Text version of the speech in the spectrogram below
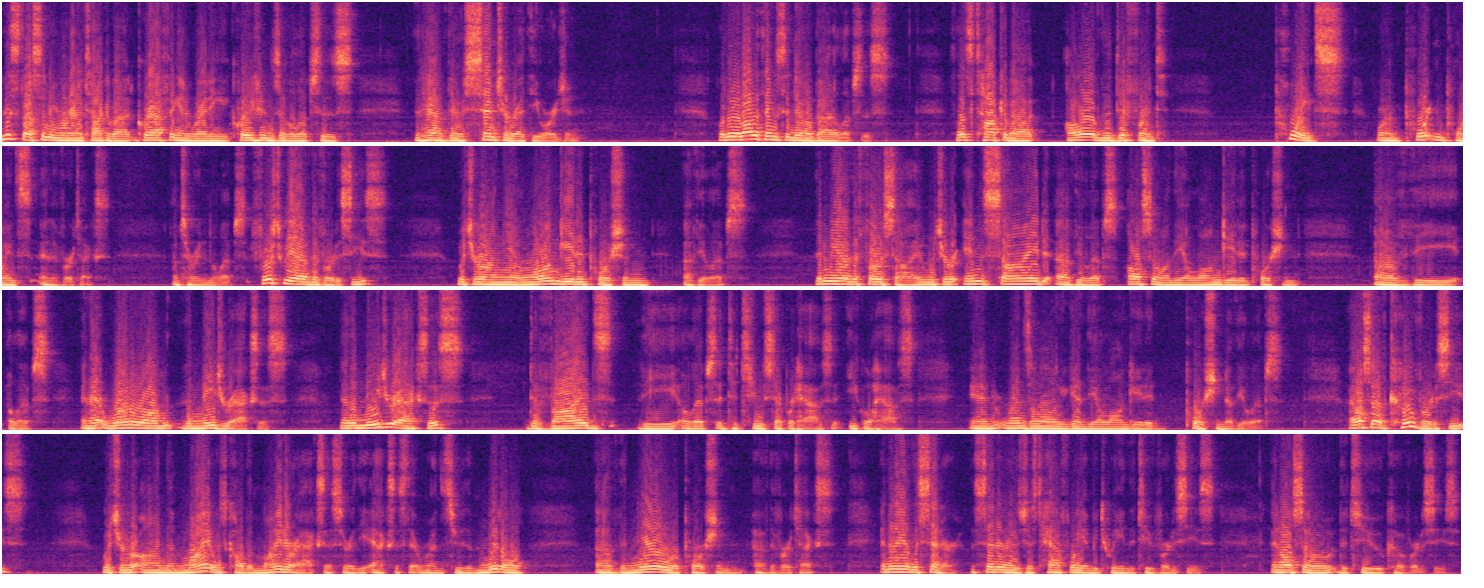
In this lesson, we're going to talk about graphing and writing equations of ellipses that have their center at the origin. Well, there are a lot of things to know about ellipses. So let's talk about all of the different points or important points in a vertex. I'm sorry, in an ellipse. First, we have the vertices, which are on the elongated portion of the ellipse. Then we have the foci, which are inside of the ellipse, also on the elongated portion of the ellipse and that run along the major axis. Now the major axis divides the ellipse into two separate halves, equal halves, and runs along again the elongated portion of the ellipse. I also have covertices, which are on the what's called the minor axis, or the axis that runs through the middle of the narrower portion of the vertex. And then I have the center. The center is just halfway in between the two vertices, and also the two covertices.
